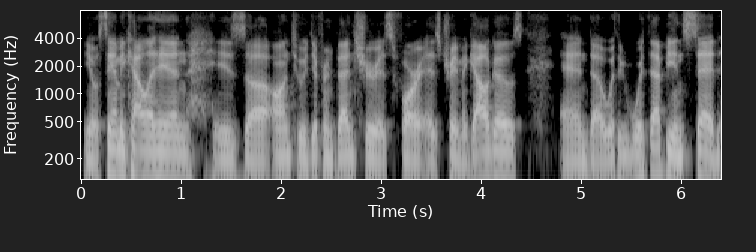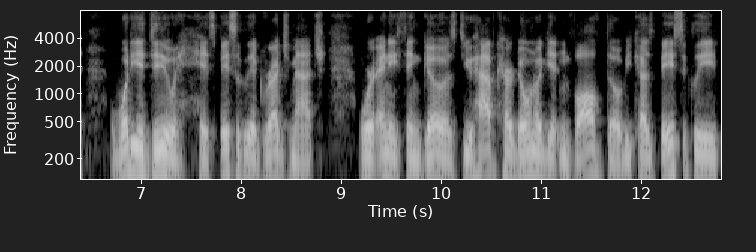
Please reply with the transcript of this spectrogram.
you know, Sami Callihan is uh, on to a different venture as far as Trey Miguel goes. And uh, with with that being said, what do you do? It's basically a grudge match where anything goes. Do you have Cardona get involved though? Because basically,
